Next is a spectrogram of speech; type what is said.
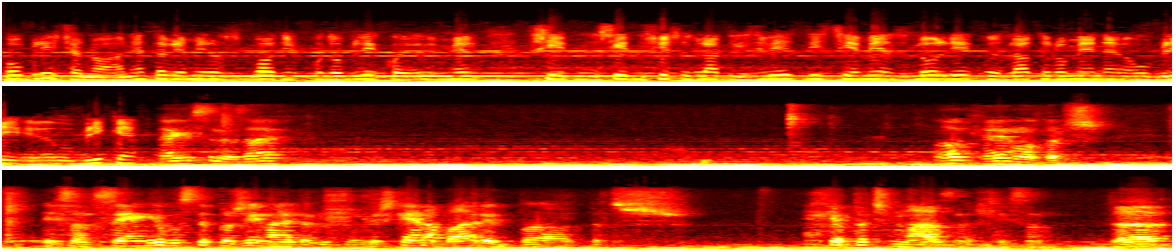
pa oblečeno, a ne, tole je imel spodaj pod obleko, je imel 7-6 zlatih zvezdic, je imel zelo lepo zlato rumene oblike. Pegi se nazaj. Ok, no pač, mislim, vse enega boste pa že najdel, mislim, greš kaj na bare, pa pač ga pač mazneš, mislim, da...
